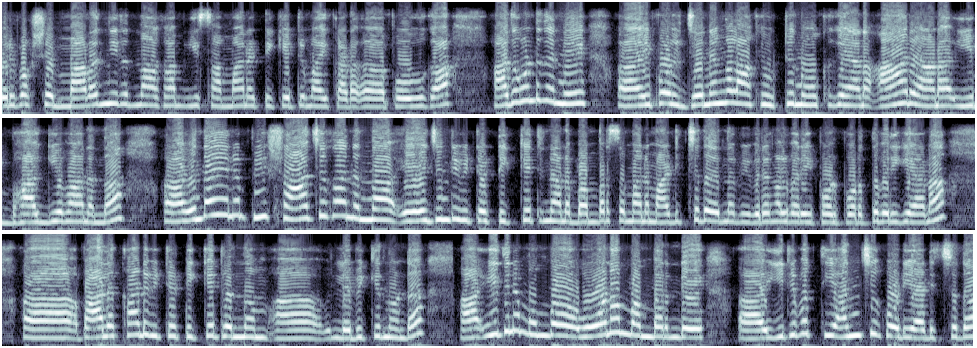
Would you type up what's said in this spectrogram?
ഒരു ഒരുപക്ഷെ മറഞ്ഞിരുന്നാകാം ഈ സമ്മാന ടിക്കറ്റുമായി കട പോവുക. അതുകൊണ്ട് തന്നെ ഇപ്പോൾ ജനങ്ങളാക്കി ഉറ്റുനോക്കുകയാണ് ആരാണ് ഈ ഭാഗ്യവാൻ എന്ന് എന്തായാലും പി. ഷാജഹാൻ എന്ന ഏജന്റ് വിറ്റ ടിക്കറ്റിനാണ് ബമ്പർ സമ്മാനം അടിച്ചത് എന്ന വിവരങ്ങൾ വരെ ഇപ്പോൾ പുറത്തു വരികയാണ്. പാലക്കാട് വിറ്റ ടിക്കറ്റ് എന്നും ലഭിക്കുന്നുണ്ട്. ഇതിനു മുമ്പ് ഓണം ബമ്പറിന്റെ ഇരുപത്തി അഞ്ച് കോടി അടിച്ചത്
